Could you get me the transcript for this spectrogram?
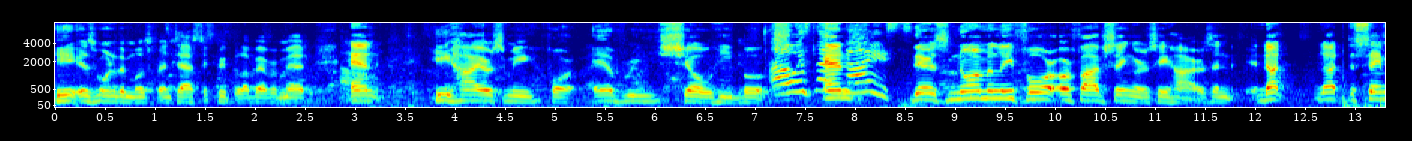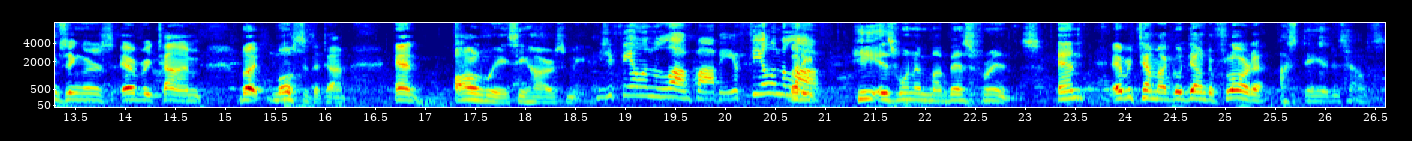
he is one of the most fantastic people I've ever met. And he hires me for every show he books. Oh, isn't that And nice? There's normally four or five singers he hires, and not not the same singers every time, but most of the time. And always he hires me. Because you're feeling the love, Bobby. You're feeling the But love. he, he is one of my best friends. And every time I go down to Florida, I stay at his house.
